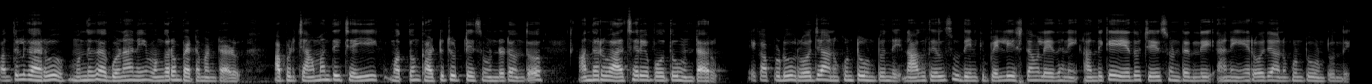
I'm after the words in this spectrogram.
పంతులు గారు ముందుగా గుణాన్ని ఉంగరం పెట్టమంటాడు. అప్పుడు చామంతి చెయ్యి మొత్తం కట్టు చుట్టేసి ఉండటంతో అందరూ ఆశ్చర్యపోతూ ఉంటారు. ఇక అప్పుడు రోజా అనుకుంటూ ఉంటుంది నాకు తెలుసు దీనికి పెళ్ళి ఇష్టం లేదని అందుకే ఏదో చేసి ఉంటుంది అని రోజా అనుకుంటూ ఉంటుంది.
